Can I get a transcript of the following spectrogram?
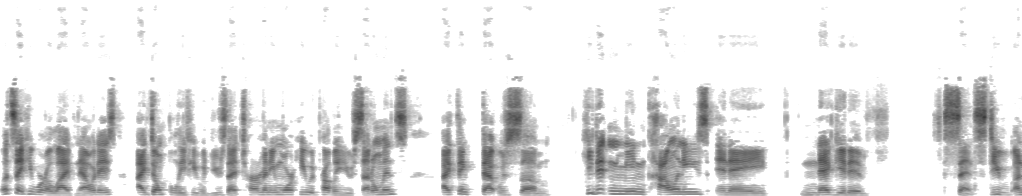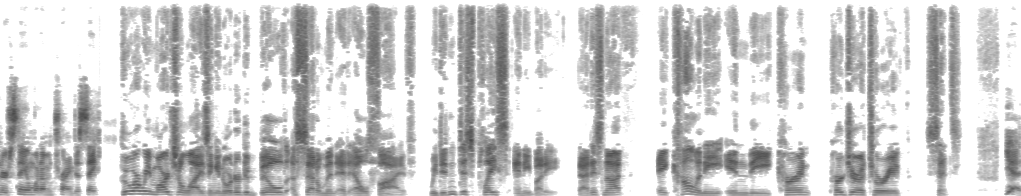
let's say he were alive nowadays, I don't believe he would use that term anymore. He would probably use settlements. I think that was um, he didn't mean colonies in a negative sense. Do you understand what I'm trying to say? Who are we marginalizing in order to build a settlement at L5? We didn't displace anybody. That is not a colony in the current purgatory sense. Yeah,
